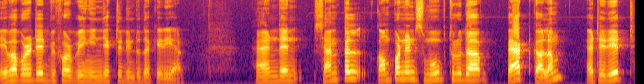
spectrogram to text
evaporated before being injected into the carrier. And then sample components move through the packed column at a rate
